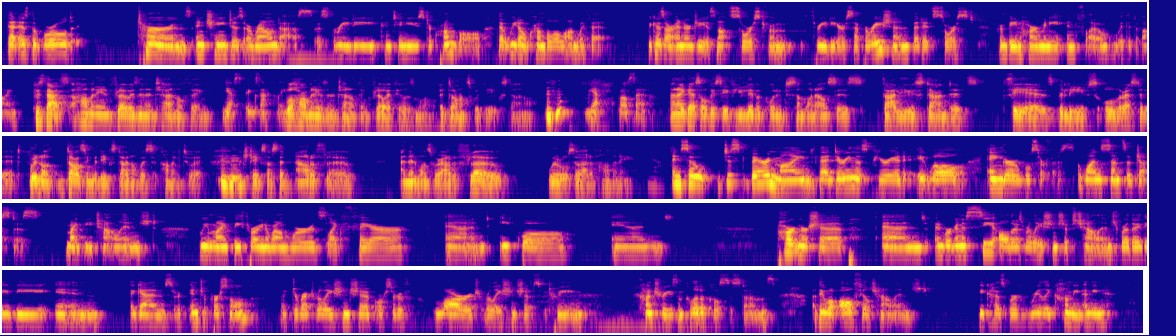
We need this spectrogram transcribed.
That as the world turns and changes around us, as 3D continues to crumble, that we don't crumble along with it. Because our energy is not sourced from 3D or separation, but it's sourced from being harmony and flow with the divine. Because that's harmony and flow is an internal thing. Yes, exactly. Well, harmony is an internal thing. Flow, I feel, is more a dance with the external. yeah, well said. And I guess obviously, if you live according to someone else's values, standards, fears, beliefs, all the rest of it, we're not dancing with the external, we're succumbing to it, Mhm. which takes us then out of flow. And then once we're out of flow, we're also out of harmony. And so just bear in mind that during this period, it will, anger will surface. One's sense of justice might be challenged. We might be throwing around words like fair and equal and partnership and and we're going to see all those relationships challenged whether they be in again sort of interpersonal like direct relationship or sort of large relationships between countries and political systems, they will all feel challenged because we're really coming. I mean,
